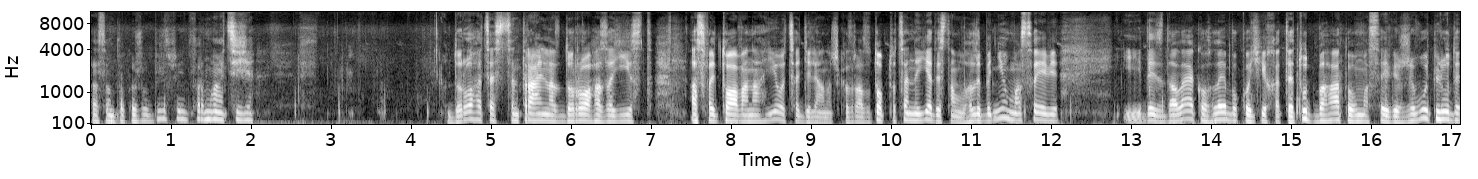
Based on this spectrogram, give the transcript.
Зараз вам покажу більше інформації. Дорога це центральна дорога, заїзд асфальтована. І оця діляночка зразу. Тобто це не є десь там в глибині в масиві і десь далеко, глибоко їхати. Тут багато в масиві живуть люди,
